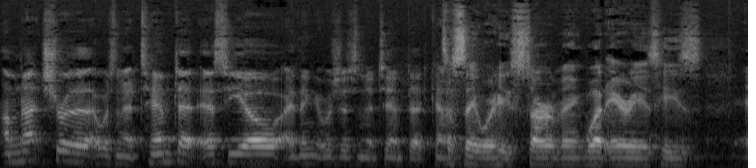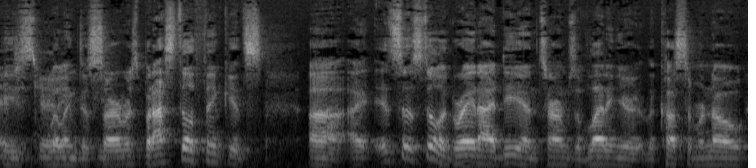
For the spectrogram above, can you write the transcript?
I'm not sure that that was an attempt at SEO. I think it was just an attempt at kind to of to say where he's serving, what areas he's he's willing to service. But I still think it's uh, it's a- still a great idea in terms of letting your the customer know,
